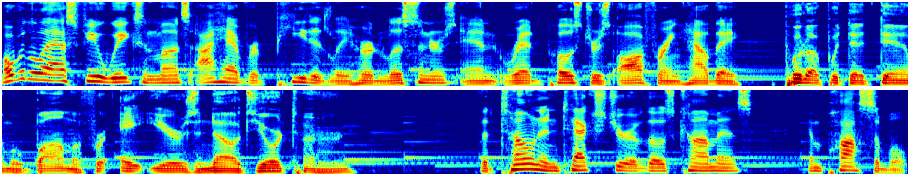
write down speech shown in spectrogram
Over the last few weeks and months, I have repeatedly heard listeners and read posters offering how they put up with that damn Obama for eight years and now it's your turn. The tone and texture of those comments, impossible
